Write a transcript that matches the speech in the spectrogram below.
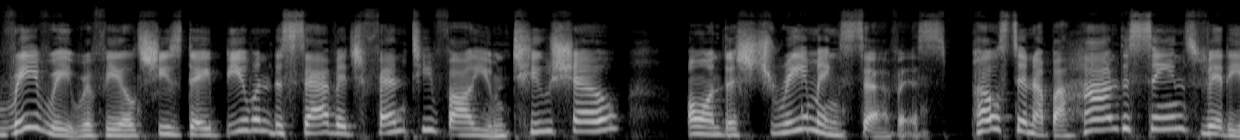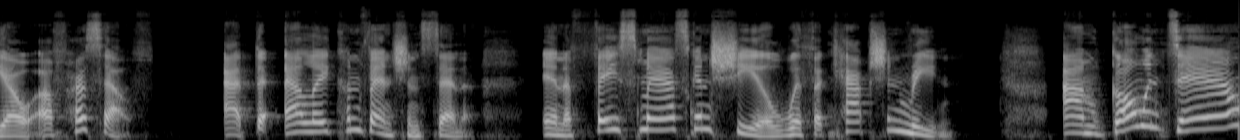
Riri revealed she's debuting the Savage Fenty Volume 2 show on the streaming service, posting a behind the scenes video of herself at the LA Convention Center in a face mask and shield with a caption reading, I'm going down,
